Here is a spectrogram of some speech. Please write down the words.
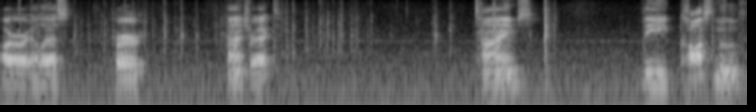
R R L S per contract times the cost move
